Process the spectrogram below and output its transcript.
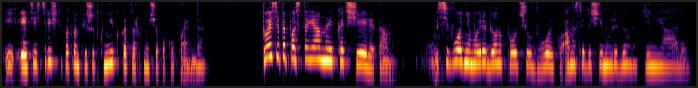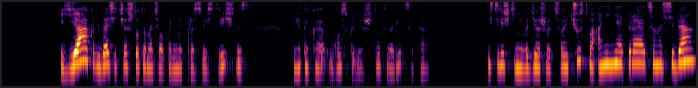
И эти истерички потом пишут книгу, которых мы еще покупаем, да? То есть это постоянные качели там. Сегодня мой ребенок получил двойку, а на следующий день мой ребенок гениален. Я, когда сейчас что-то начала понимать про свою истеричность, я такая, господи, что творится-то? истерички не выдерживают свои чувства, они не опираются на себя,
